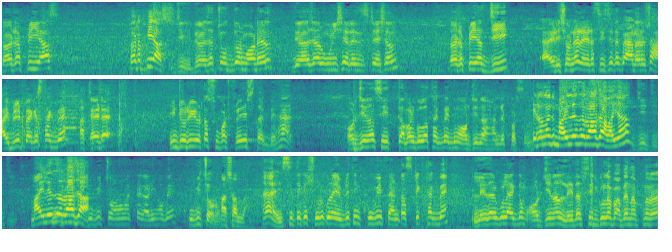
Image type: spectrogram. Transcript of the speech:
টয়োটা প্রিয়াস একটা পিয়াস জি দুই হাজার চোদ্দোর মডেল দুই হাজার উনিশের রেজিস্ট্রেশন টয়োটা প্রিয়াস জি এডিশনের এটা সিসি থাকবে আঠারোশো হাইব্রিড প্যাকেজ থাকবে। আচ্ছা, এটা ইন্টেরিয়রটা সুপার ফ্রেশ থাকবে হ্যাঁ? অরিজিনাল সিট কাভারগুলো থাকবে একদম অরিজিনাল হান্ড্রেড পার্সেন্ট এটা নাকি মাইলেজের রাজা ভাইয়া? জি জি জি। মাইলেজের রাজা। খুবই চরম একটা গাড়ি হবে খুবই চরম। মাশাল্লাহ হ্যাঁ এসি থেকে শুরু করে এভরিথিং খুবই ফ্যান্টাস্টিক থাকবে। লেদারগুলো একদম অরিজিনাল লেদার সিটগুলো পাবেন আপনারা।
